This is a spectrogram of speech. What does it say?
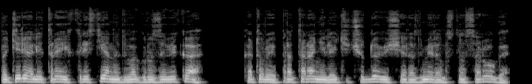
Потеряли троих крестьян и два грузовика, которые протаранили эти чудовища размером с носорога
